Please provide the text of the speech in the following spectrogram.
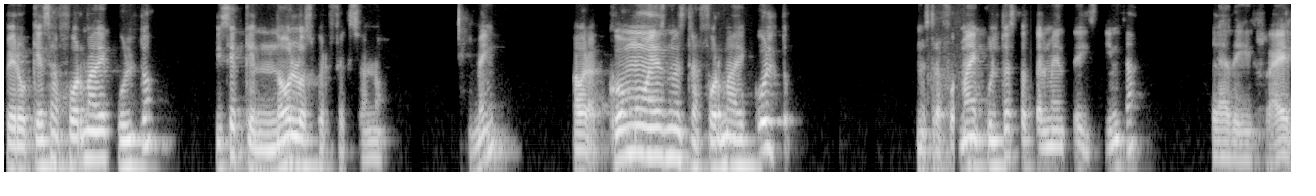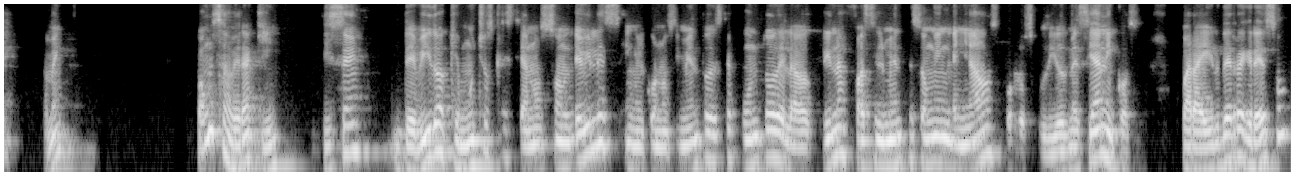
pero que esa forma de culto dice que no los perfeccionó. Amén. Ahora, ¿cómo es nuestra forma de culto? Nuestra forma de culto es totalmente distinta a la de Israel. Amén. Vamos a ver aquí, dice, debido a que muchos cristianos son débiles en el conocimiento de este punto de la doctrina, fácilmente son engañados por los judíos mesiánicos para ir de regreso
